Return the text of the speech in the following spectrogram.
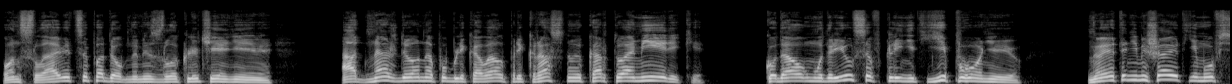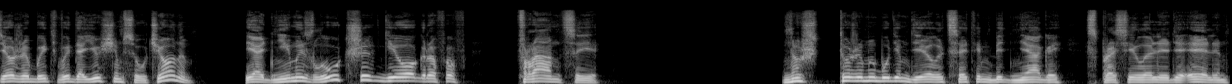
Он славится подобными злоключениями. Однажды он опубликовал прекрасную карту Америки, куда умудрился вклинить Японию — но это не мешает ему все же быть выдающимся ученым и одним из лучших географов Франции. «Ну что же мы будем делать с этим беднягой?» — спросила леди Эллен.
